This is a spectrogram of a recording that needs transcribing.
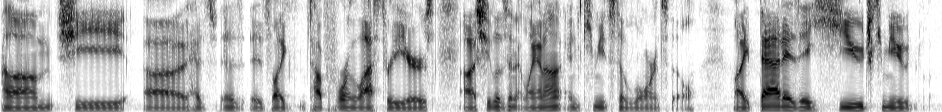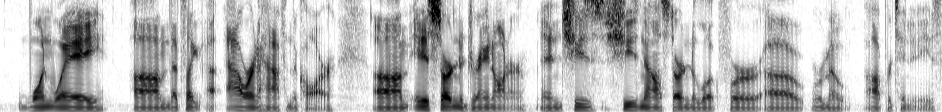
Um, she uh, has, has is like top performer in the last three years. Uh, she lives in Atlanta and commutes to Lawrenceville. Like that is a huge commute, one way. Um, that's like an hour and a half in the car. Um, it is starting to drain on her, and she's she's now starting to look for uh, remote opportunities.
